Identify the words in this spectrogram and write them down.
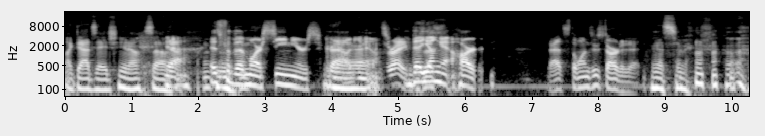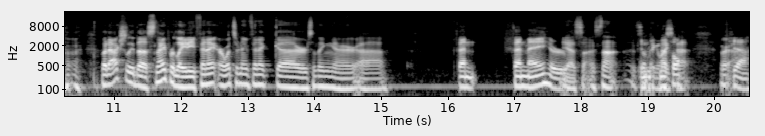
like dad's age. You know, so Yeah. It's for the more seniors crowd, Yeah, you know. That's right. The young that's, at heart. that's the ones who started it. Yes, but actually, the sniper lady, Finnick, or what's her name, Finnick, uh, or something, or uh, Fen Fen May or yeah, it's, it's not it's something like Missile? that. Or, uh, Yeah.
